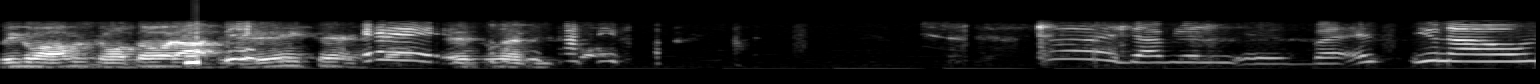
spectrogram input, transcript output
We going I'm just gonna throw it out there. It ain't Terrence's fault. It is. It's Lindsay's fault. It definitely is, but it's you know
